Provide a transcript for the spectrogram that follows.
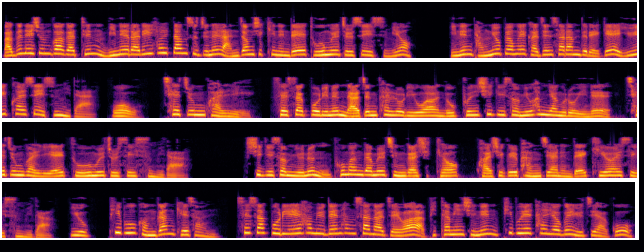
마그네슘과 같은 미네랄이 혈당 수준을 안정시키는 데 도움을 줄 수 있으며 이는 당뇨병을 가진 사람들에게 유익할 수 있습니다. 5. 체중 관리. 새싹보리는 낮은 칼로리와 높은 식이섬유 함량으로 인해 체중 관리에 도움을 줄 수 있습니다. 식이섬유는 포만감을 증가시켜 과식을 방지하는 데 기여할 수 있습니다. 6. 피부 건강 개선. 새싹보리에 함유된 항산화제와 비타민C는 피부의 탄력을 유지하고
